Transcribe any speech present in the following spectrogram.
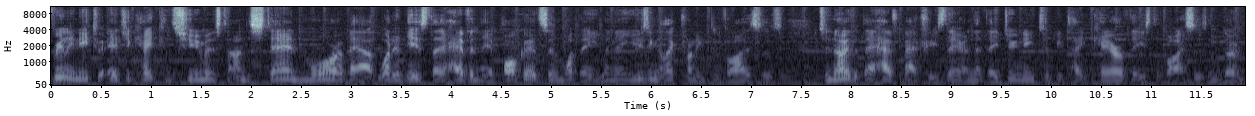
really need to educate consumers to understand more about what it is they have in their pockets and what they, when they're using electronic devices, to know that they have batteries there and that they do need to be take care of these devices and don't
